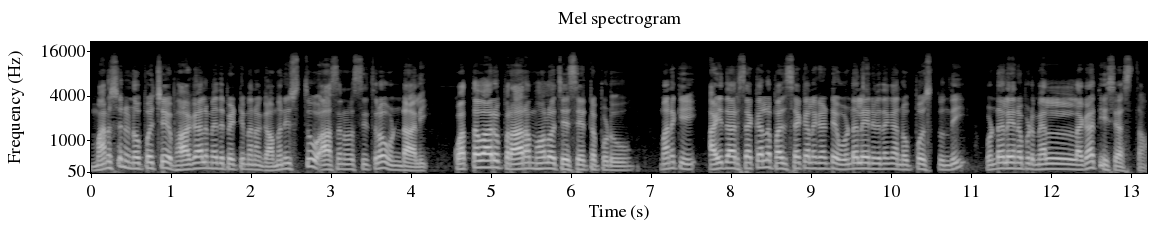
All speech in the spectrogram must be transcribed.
మనసును నొప్పొచ్చే భాగాల మీద పెట్టి మనం గమనిస్తూ ఆసన స్థితిలో ఉండాలి. కొత్తవారు ప్రారంభంలో చేసేటప్పుడు మనకి ఐదారు సెకండ్లు పది సెకండ్ల కంటే ఉండలేని విధంగా నొప్పి వస్తుంది ఉండలేనప్పుడు మెల్లగా తీసేస్తాం.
